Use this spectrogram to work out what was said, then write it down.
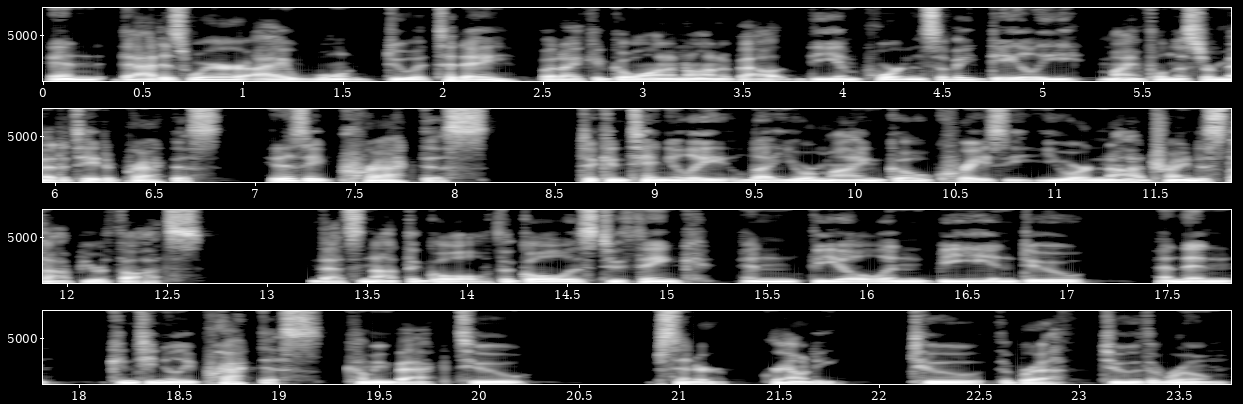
And that is where I won't do it today, but I could go on and on about the importance of a daily mindfulness or meditative practice. It is a practice to continually let your mind go crazy. You are not trying to stop your thoughts. That's not the goal. The goal is to think and feel and be and do, and then continually practice coming back to center, grounding, to the breath, to the room,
